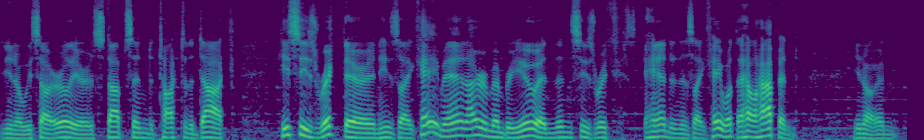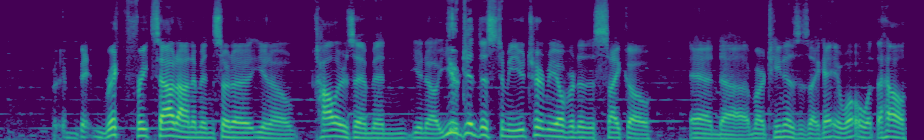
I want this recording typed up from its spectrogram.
you know we saw earlier stops in to talk to the doc he sees rick there and he's like hey man i remember you. And then sees rick's hand and is like hey what the hell happened? You know and rick freaks out on him and sort of you know collars him and you know you did this to me. You turned me over to this psycho. And uh, martinez is like hey whoa what the hell?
